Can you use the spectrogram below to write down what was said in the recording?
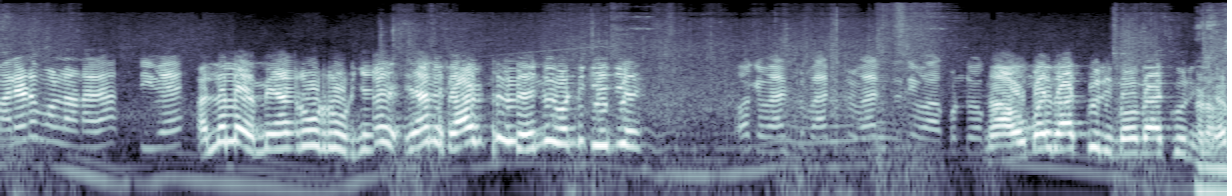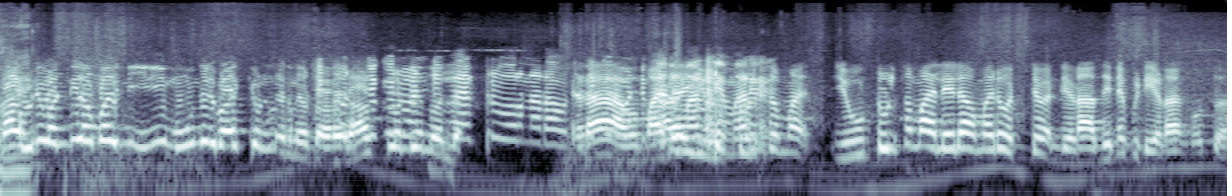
മലയുടെ മുകളിലാണ്? സ്റ്റീവേ അല്ലല്ല ഞാൻ റോഡ് റോഡ് ഞാൻ ഞാൻ ഫാക്ടറി എന്നെ വണ്ടി കയറ്റിയ ഒരു വണ്ടി ഇനി മൂന്നിൽ ബാക്കി ഉണ്ടായിരുന്നു യൂട്ടൂൾസ് ഒറ്റ വണ്ടിയാണ് അതിനെ പിടിയടാ അങ്ങോട്ട്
